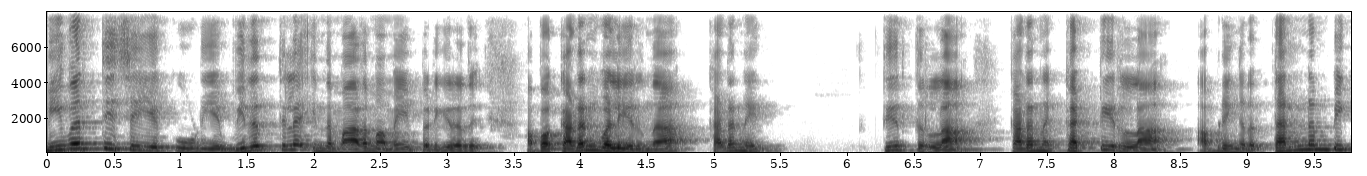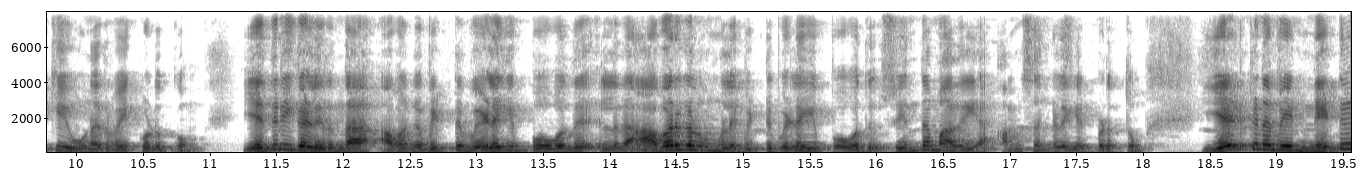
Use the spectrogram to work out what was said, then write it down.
நிவர்த்தி செய்யக்கூடிய விதத்தில் இந்த மாதம் அமையப்பெறுகிறது அப்போ கடன் வழி இருந்தால் கடனை தீர்த்திடலாம் கடனை கட்டிடலாம் அப்படிங்கிற தன்னம்பிக்கை உணர்வை கொடுக்கும். எதிரிகள் இருந்தால் அவங்க விட்டு விலகி போவது அல்லது அவர்கள் உங்களை விட்டு விலகி போவது ஸோ இந்த மாதிரி அம்சங்களை ஏற்படுத்தும். ஏற்கனவே நெடு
